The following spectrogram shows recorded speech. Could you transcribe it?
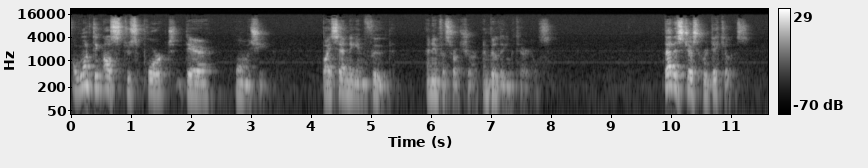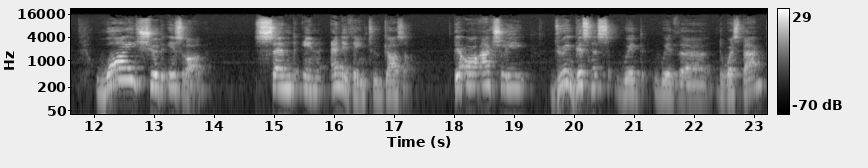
wanting us to support their war machine by sending in food and infrastructure and building materials. That is just ridiculous. Why should Israel send in anything to Gaza? They are actually doing business with, with uh, the West Bank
